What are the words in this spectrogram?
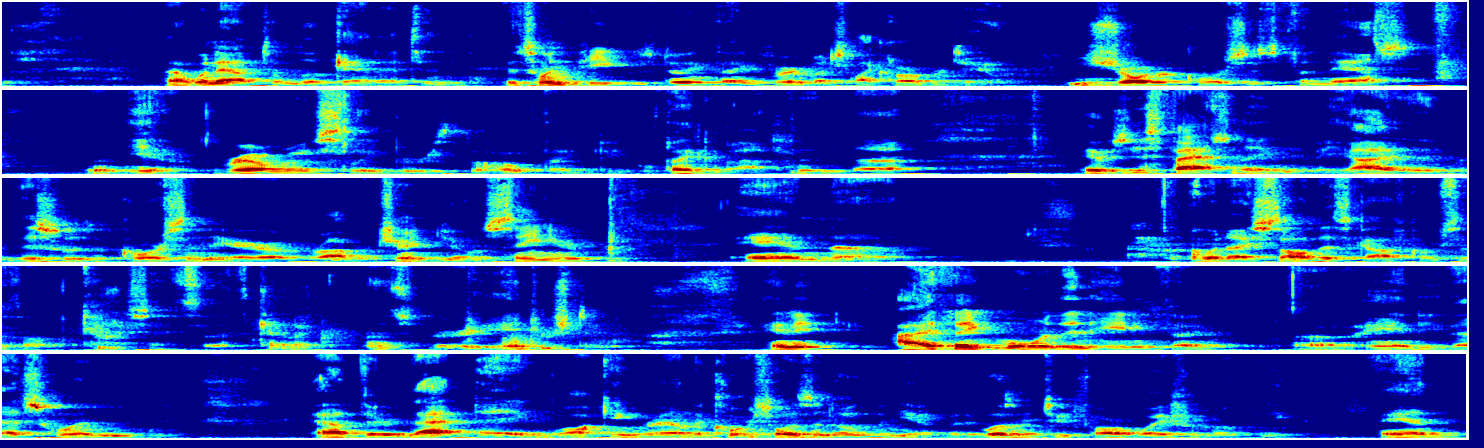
I went out to look at it, and it's when Pete was doing things very much like Harbour Town, shorter courses, finesse, yeah, railroad sleepers, the whole thing people think about, and uh, it was just fascinating to me. I this was, of course, in the era of Robert Trent Jones Sr., and uh, when I saw this golf course, I thought, gosh, that's, that's kind of that's very interesting. And it, I think more than anything, uh, Andy, that's when out there that day walking around. The course wasn't open yet, but it wasn't too far away from opening. And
